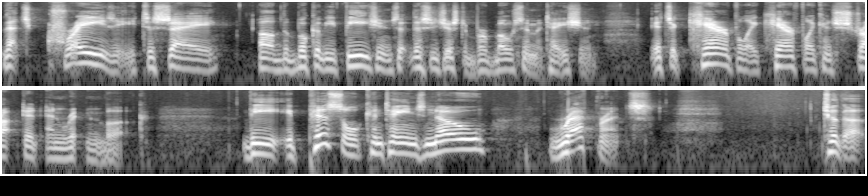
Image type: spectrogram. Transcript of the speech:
that's crazy to say of the book of Ephesians that this is just a verbose imitation. It's a carefully, carefully constructed and written book. The epistle contains no reference to the,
